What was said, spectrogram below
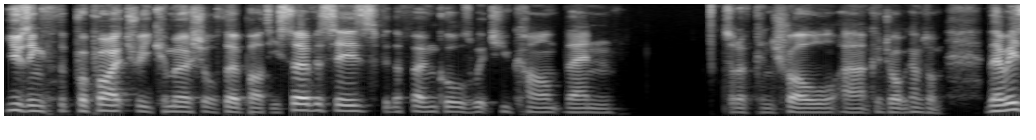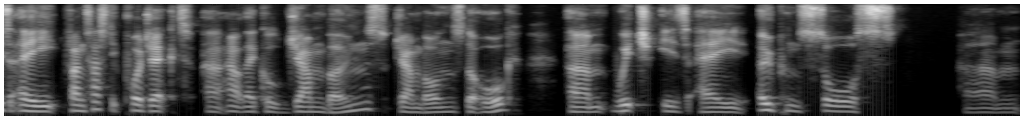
using proprietary commercial third-party services for the phone calls, which you can't then sort of control uh, control what comes from. There is a fantastic project uh, out there called Jambonz, jambonz.org, um, which is a open source. Um,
